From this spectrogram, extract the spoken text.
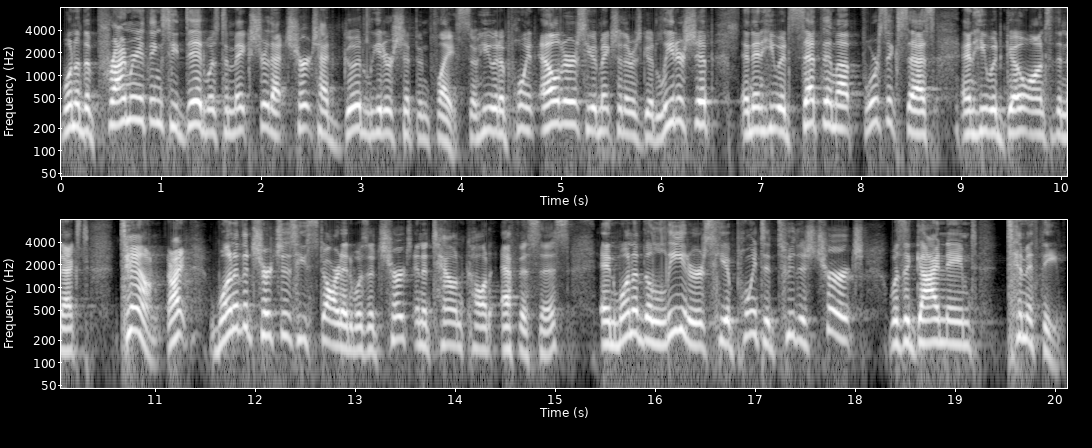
one of the primary things he did was to make sure that church had good leadership in place. So he would appoint elders, he would make sure there was good leadership, and then he would set them up for success and he would go on to the next town, right? One of the churches he started was a church in a town called Ephesus, and one of the leaders he appointed to this church was a guy named Timothy.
